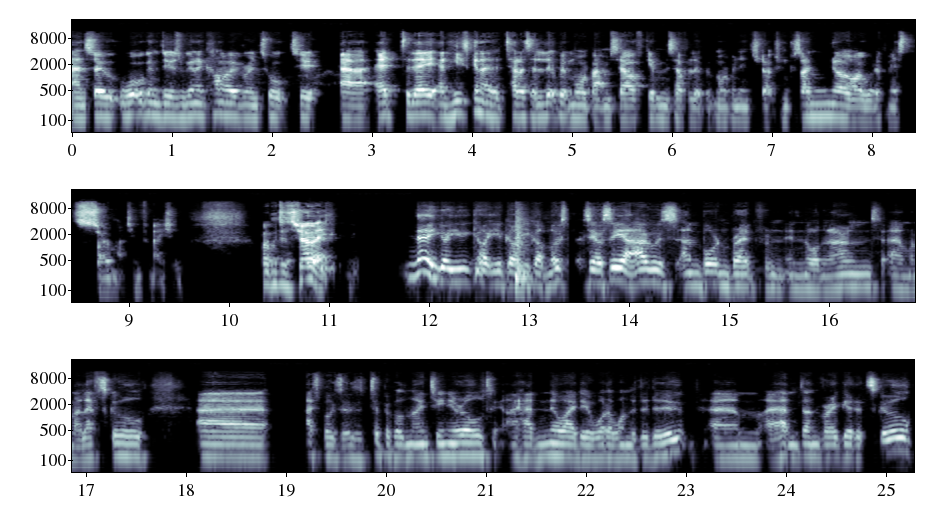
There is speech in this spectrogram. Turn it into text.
And so, what we're going to do is we're going to come over and talk to uh, Ed today, and he's going to tell us a little bit more about himself, give himself a little bit more of an introduction, because I know I would have missed so much information. Welcome to the show, Ed. No, you got you got you got you got most of it. So, so yeah, I was I'm born and bred from in Northern Ireland. Um, when I left school, uh, I suppose as a typical 19 year old, I had no idea what I wanted to do. Um, I hadn't done very good at school.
